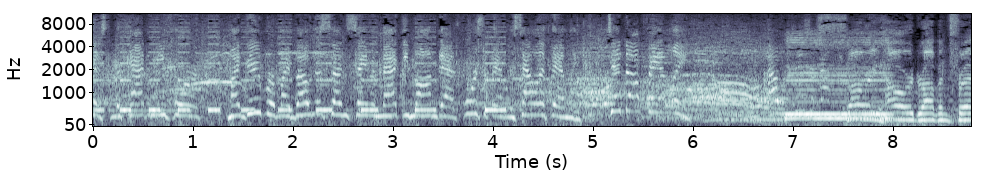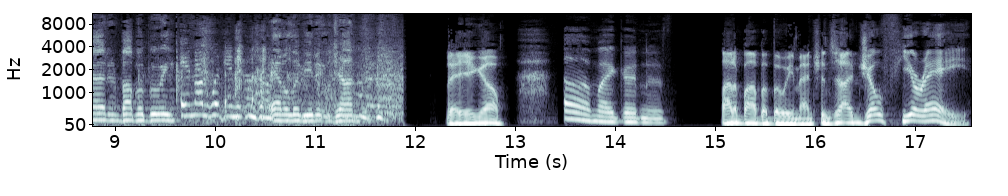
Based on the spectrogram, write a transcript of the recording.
Yes, the Academy for my goober, my bonus son, Sam and Mackie, mom, dad, Forster family, Salad family, Ten Dog family. Oh, Sorry, Howard, Robin, Fred, and Baba Booey, and Olivia Newton-John. and Olivia Newton-John. There you go. Oh my goodness. A lot of Baba Booey mentions. Uh, Joe Furey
